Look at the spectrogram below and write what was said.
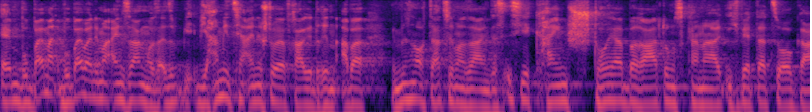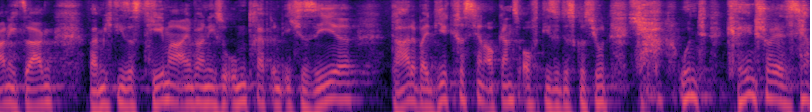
Ähm, wobei, man, wobei man immer eins sagen muss. Also wir, wir haben jetzt hier eine Steuerfrage drin, aber wir müssen auch dazu immer sagen, das ist hier kein Steuerberatungskanal. Ich werde dazu auch gar nichts sagen, weil mich dieses Thema einfach nicht so umtreibt. Und ich sehe gerade bei dir, Christian, auch ganz oft diese Diskussion, ja, und Quellensteuer ist ja,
